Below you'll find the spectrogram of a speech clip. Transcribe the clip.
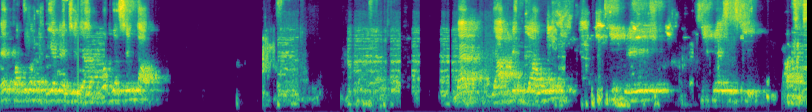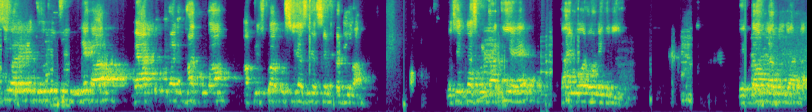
से कम be attention यार what you are saying now मैं यहाँ पे लिख दिया हूँ see page see page sixty sixty वाले में जो जो जो मिलेगा, मैं आपको पूरा लिखा दूँगा। अब इसको आपको सीधा सीधा सेंड कर दूँगा। मुझे दस मिनट आती है टाइम ओवर होने के लिए। देखता हूँ क्या मिल जाता है।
